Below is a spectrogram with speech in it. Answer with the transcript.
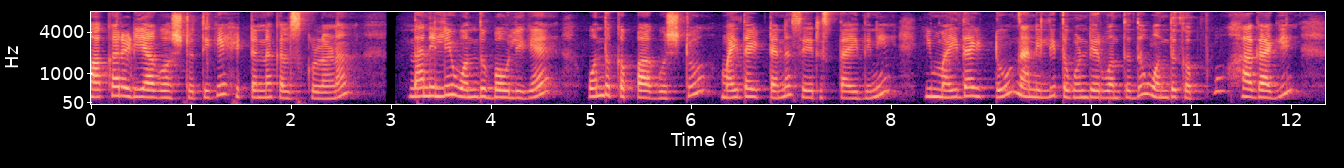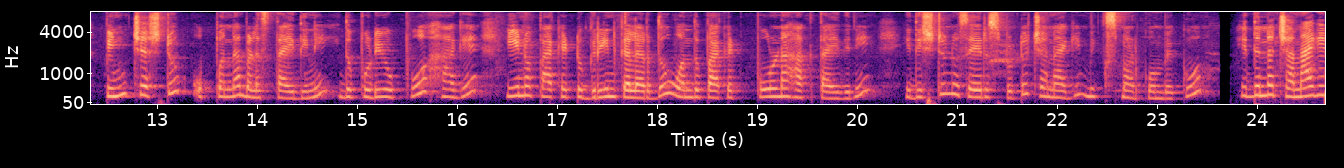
ಪಾಕ ರೆಡಿಯಾಗೋ ಅಷ್ಟೊತ್ತಿಗೆ ಹಿಟ್ಟನ್ನು ಕಲಿಸ್ಕೊಳ್ಳೋಣ. ನಾನಿಲ್ಲಿ ಒಂದು ಬೌಲಿಗೆ ಒಂದು ಕಪ್ ಆಗುವಷ್ಟು ಮೈದಾ ಹಿಟ್ಟನ್ನು ಸೇರಿಸ್ತಾ ಇದ್ದೀನಿ. ಈ ಮೈದಾ ಹಿಟ್ಟು ನಾನಿಲ್ಲಿ ತೊಗೊಂಡಿರುವಂಥದ್ದು ಒಂದು ಕಪ್ಪು. ಹಾಗಾಗಿ ಪಿಂಚಷ್ಟು ಉಪ್ಪನ್ನು ಬಳಸ್ತಾ ಇದ್ದೀನಿ. ಇದು ಪುಡಿ ಉಪ್ಪು, ಹಾಗೆ ಏನೋ ಪ್ಯಾಕೆಟು ಗ್ರೀನ್ ಕಲರ್ದು ಒಂದು ಪ್ಯಾಕೆಟ್ ಪೂರ್ಣ ಹಾಕ್ತಾ ಇದ್ದೀನಿ. ಇದಿಷ್ಟನ್ನು ಸೇರಿಸ್ಬಿಟ್ಟು ಚೆನ್ನಾಗಿ ಮಿಕ್ಸ್ ಮಾಡ್ಕೊಬೇಕು. ಇದನ್ನು ಚೆನ್ನಾಗಿ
